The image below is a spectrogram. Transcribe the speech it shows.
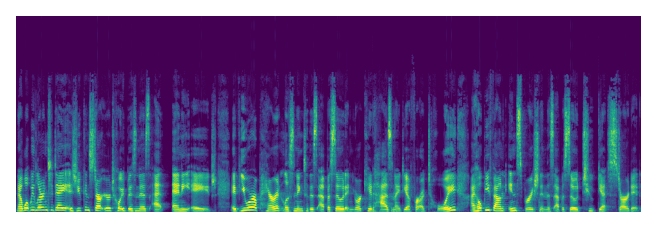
Now, what we learned today is you can start your toy business at any age. If you are a parent listening to this episode and your kid has an idea for a toy, I hope you found inspiration in this episode to get started.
